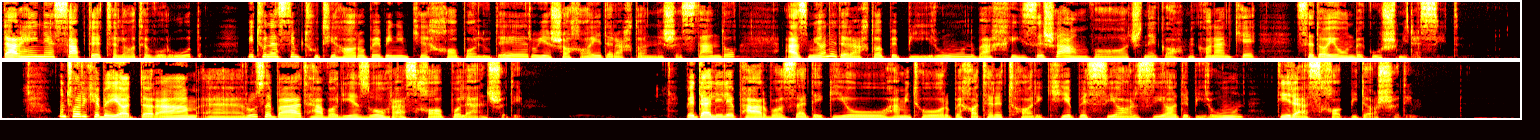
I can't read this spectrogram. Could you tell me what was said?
در حین ثبت اطلاعات ورود می‌تونستیم توتی ها رو ببینیم که خوابالوده روی شاخه های درختان نشستند و از میان درختها به بیرون و خیزش امواج نگاه می‌کنند که صدای اون به گوش می‌رسید. اونطوری که به یاد دارم روز بعد حوالی ظهر از خواب بلند شدیم. به دلیل پرواز زدگی و همینطور به خاطر تاریکی بسیار زیاد بیرون دیر از خواب بیدار شدیم.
